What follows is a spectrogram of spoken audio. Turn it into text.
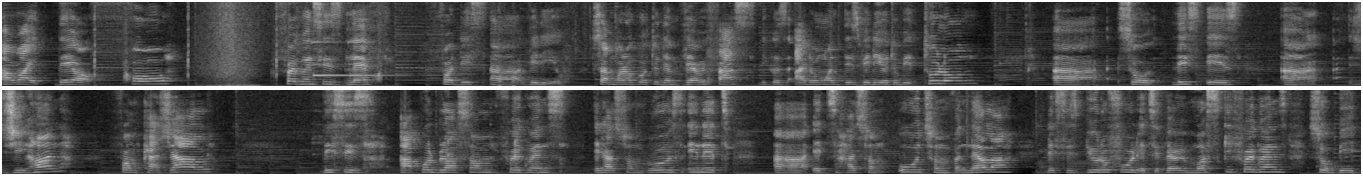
All right there are four fragrances left for this uh, video. So I'm gonna go to them very fast because I don't want this video to be too long uh, so this is uh, Jihan from Kajal. This is apple blossom fragrance. It has some rose in it. Uh, it has some oud some vanilla. This is beautiful. It's a very musky fragrance. So be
